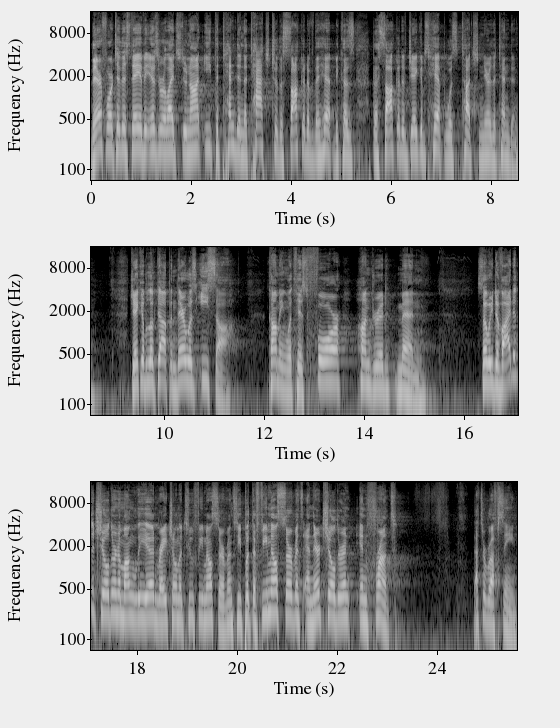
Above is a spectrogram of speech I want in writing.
Therefore, to this day, the Israelites do not eat the tendon attached to the socket of the hip, because the socket of Jacob's hip was touched near the tendon. Jacob looked up, and there was Esau coming with his 400 men. So he divided the children among Leah and Rachel and the two female servants. He put the female servants and their children in front. That's a rough scene.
